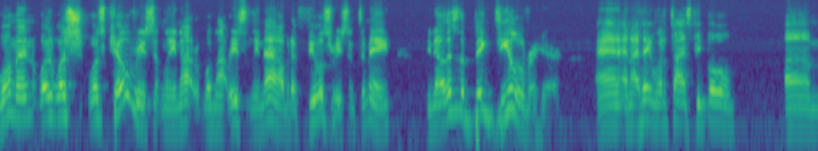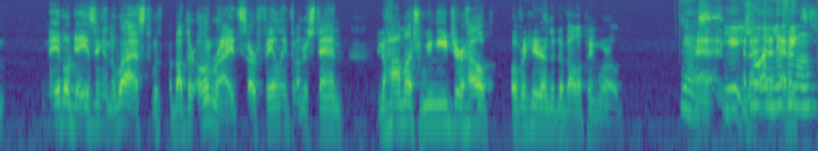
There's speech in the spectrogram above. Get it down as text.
woman was was was killed recently. Not well, not recently now, but it feels recent to me. You know, this is a big deal over here, and and I think a lot of times people um, navel gazing in the West with about their own rights are failing to understand, you know, how much we need your help over here in the developing world. Yes, and, you, and you I, are living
